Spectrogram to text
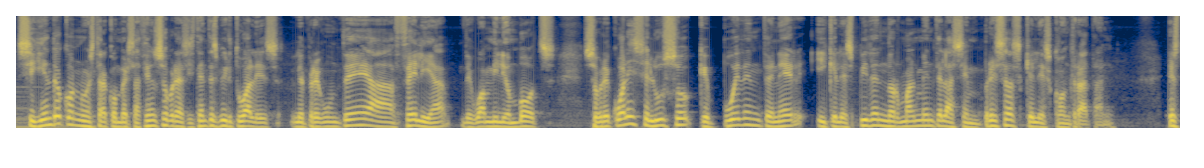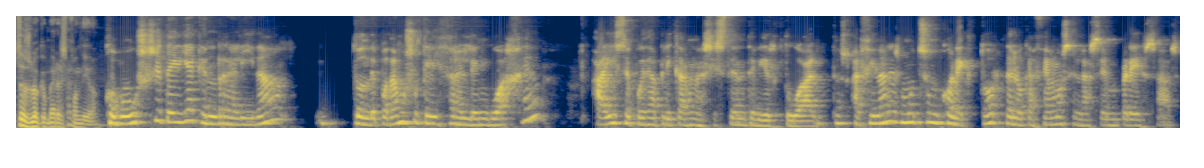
Siguiendo con nuestra conversación sobre asistentes virtuales, le pregunté a Celia de One Million Bots sobre cuál es el uso que pueden tener y que les piden normalmente las empresas que les contratan. Esto es lo que me respondió. Como uso, yo te diría que en realidad, donde podamos utilizar el lenguaje, ahí se puede aplicar un asistente virtual. Entonces, al final es mucho un conector de lo que hacemos en las empresas.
